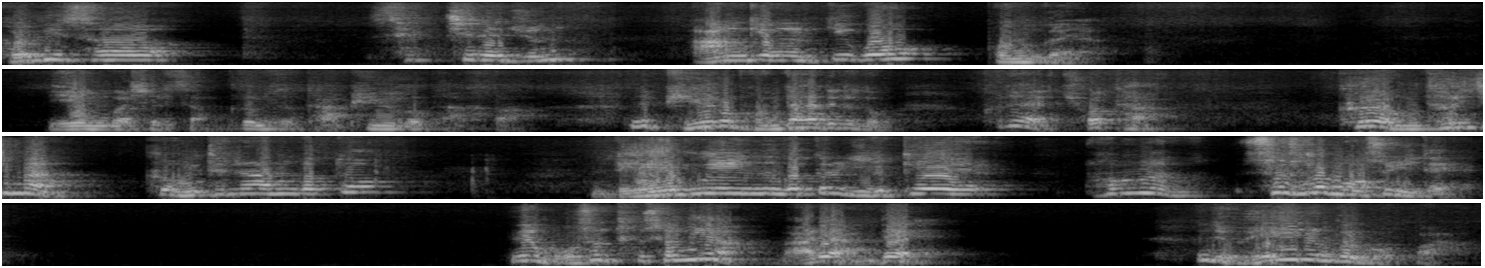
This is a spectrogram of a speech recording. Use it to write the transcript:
거기서 색칠해준 안경을 끼고 보는 거야. 이형과 실상. 그러면서 다 비유로 다 봐. 근데 비유로 본다 하더라도, 그래, 좋다. 그 엉터리지만, 그 엉터리라는 것도 내부에 있는 것들을 이렇게 하면 스스로 모순이 돼. 그냥 모순 투성이야. 말이 안 돼. 근데 왜 이런 걸 못 봐?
